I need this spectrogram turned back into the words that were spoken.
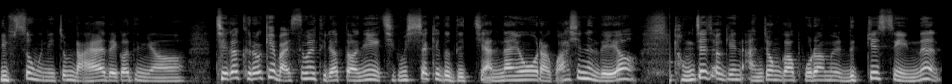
입소문이 좀 나야 되거든요. 제가 그렇게 말씀을 드렸더니 지금 시작해도 늦지 않나요? 라고 하시는데요. 경제적인 안정과 보람을 느낄 수 있는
